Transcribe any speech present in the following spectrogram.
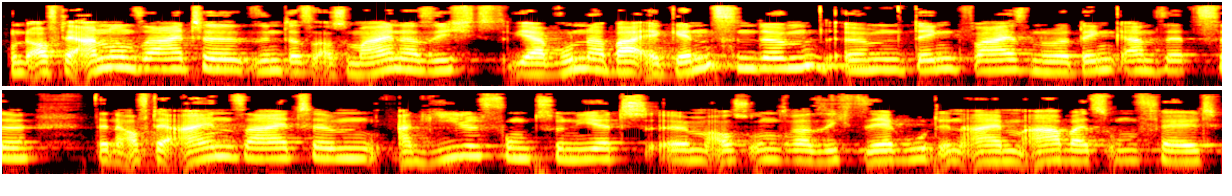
Und auf der anderen Seite sind das aus meiner Sicht ja wunderbar ergänzende ähm, Denkweisen oder Denkansätze, denn auf der einen Seite agil funktioniert ähm, aus unserer Sicht sehr gut in einem Arbeitsumfeld,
